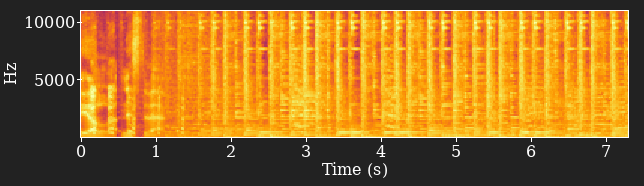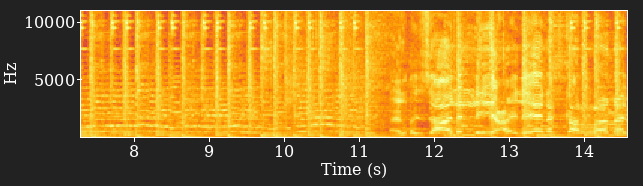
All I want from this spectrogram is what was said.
يلا نسمع. الغزال اللي علينا تكرمت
